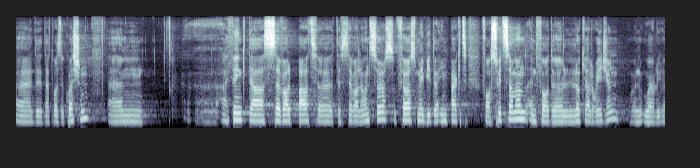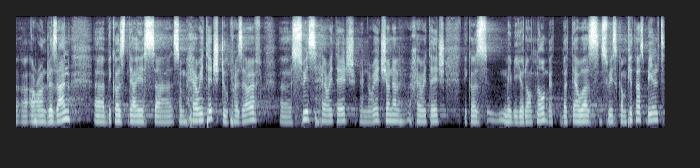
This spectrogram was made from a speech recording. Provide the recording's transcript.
uh, the, that was the question. Um, I think there are several parts, uh, several answers. First, maybe the impact for Switzerland and for the local region when, where, uh, around Lausanne, uh, because there is uh, some heritage to preserve, uh, Swiss heritage and regional heritage, because maybe you don't know, but, but there was Swiss computers built,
